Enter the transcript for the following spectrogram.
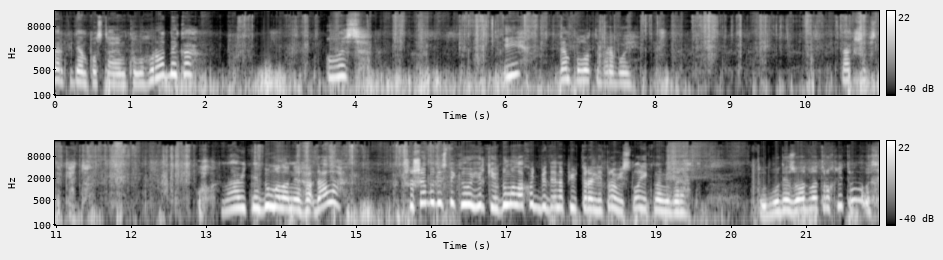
Тепер підемо поставимо коло городника. Ось. І йдемо полоти барабої. Так що ось таке то. О, навіть не думала, не гадала, що ще буде стільки огірків. Думала, хоч би де на півтора літровий слоїк нам вибирати. Тут буде зо два трьохлітрових.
